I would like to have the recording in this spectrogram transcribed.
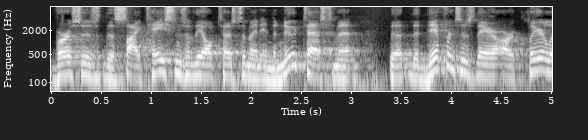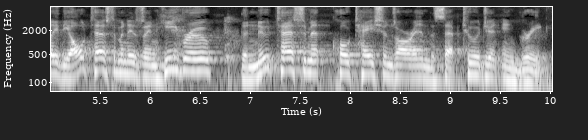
versus the citations of the Old Testament in the New Testament, The, the differences there are clearly the Old Testament is in Hebrew, the New Testament quotations are in the Septuagint in Greek.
